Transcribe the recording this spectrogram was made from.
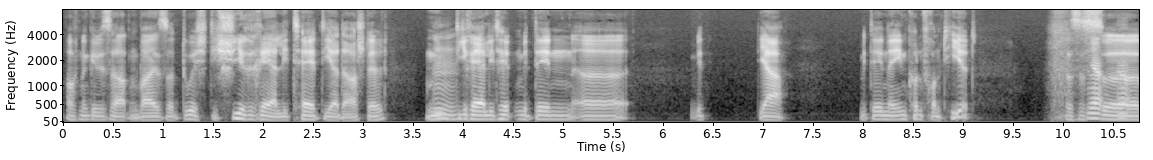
auf eine gewisse Art und Weise durch die schiere Realität, die er darstellt. Mhm. Die Realität, mit denen, äh, mit, ja, mit denen er ihn konfrontiert. Das ist, ja, äh, ja.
